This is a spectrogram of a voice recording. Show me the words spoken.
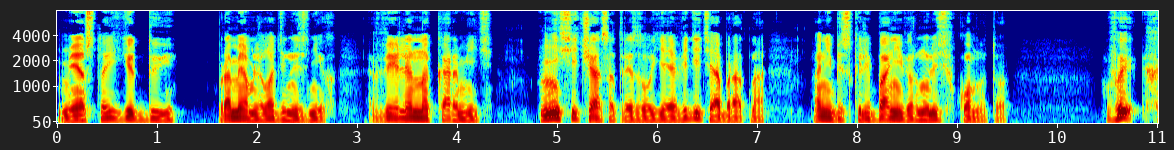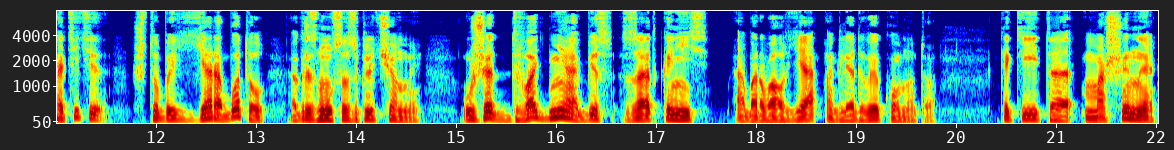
«Место еды», — промямлил один из них. «Велено кормить». «Не сейчас», — отрезал я. «Ведите обратно». Они без колебаний вернулись в комнату. «Вы хотите, чтобы я работал?» — огрызнулся заключенный. «Уже два дня без... Заткнись!» — оборвал я, оглядывая комнату какие-то машины,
